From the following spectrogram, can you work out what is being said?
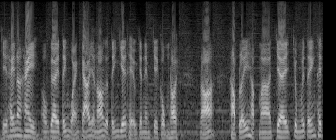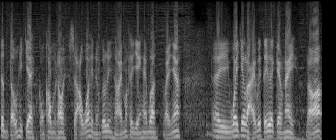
Chỉ thấy nó hay. Ok tiếng quảng cáo cho nó rồi tiếng giới thiệu cho anh em chơi cùng thôi. Đó hợp lý hợp à, uh, chơi chung với tiến thấy tin tưởng thì chơi còn không thì thôi sợ quá thì đừng có liên hệ mất thời gian hai bên vậy nhá. Thì quay trở lại với tỷ lệ kèo này đó.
